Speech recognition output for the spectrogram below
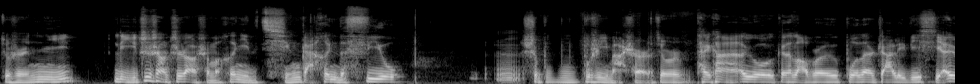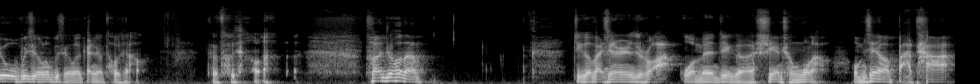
就是你理智上知道什么和你的情感和你的 feel，嗯，是不不不是一码事儿的。就是他一看，哎呦，给他老婆脖子那扎了一滴血，哎呦，不行了不行了，赶紧投降了，他投降了。投完之后呢，这个外星人就说啊，我们这个实验成功了，我们现在要把他。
